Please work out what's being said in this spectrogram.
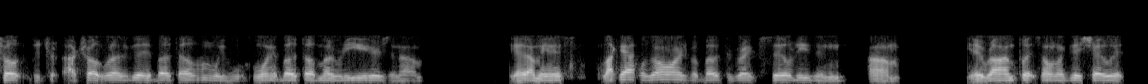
truck the, our truck runs good at both of them. We've won at both of them over the years and um yeah I mean it's like apples and orange, but both are great facilities. And um, you know, Ron puts on a good show at,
